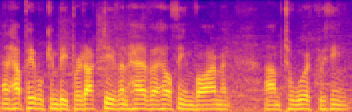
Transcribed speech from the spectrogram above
and how people can be productive and have a healthy environment um, to work within.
